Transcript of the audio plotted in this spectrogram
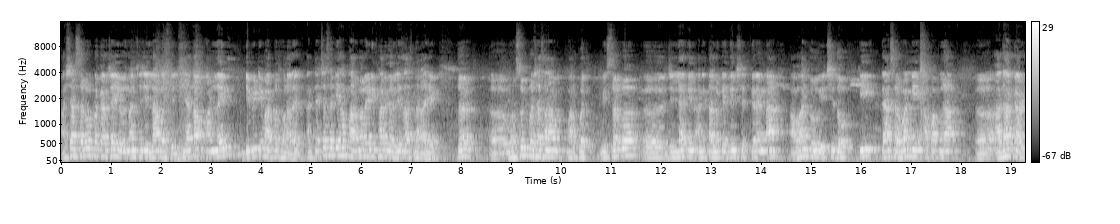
अशा सर्व प्रकारच्या योजनांचे जे लाभ असतील हे आता ऑनलाईन डीबीटी मार्फत होणार आहेत. आणि त्याच्यासाठी हा फार्मर आय डी फार गरजेचा असणार आहे. तर महसूल प्रशासनामार्फत मी सर्व जिल्ह्यातील आणि तालुक्यातील शेतकऱ्यांना आवाहन करू इच्छितो की त्या सर्वांनी आपापला आधार कार्ड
